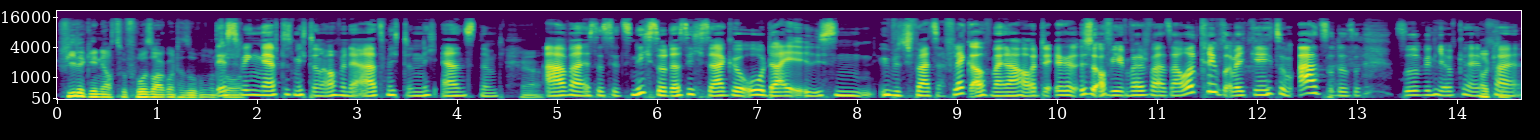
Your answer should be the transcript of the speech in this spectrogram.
Viele gehen ja auch zu Vorsorgeuntersuchungen und Deswegen nervt es mich dann auch, wenn der Arzt mich dann nicht ernst nimmt. so. Ja. Aber es ist jetzt nicht so, dass ich sage, oh, da ist ein übelst schwarzer Fleck auf meiner Haut. Der Ist auf jeden Fall schwarzer Hautkrebs, aber ich gehe nicht zum Arzt oder so. So bin ich auf keinen Okay. Fall.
